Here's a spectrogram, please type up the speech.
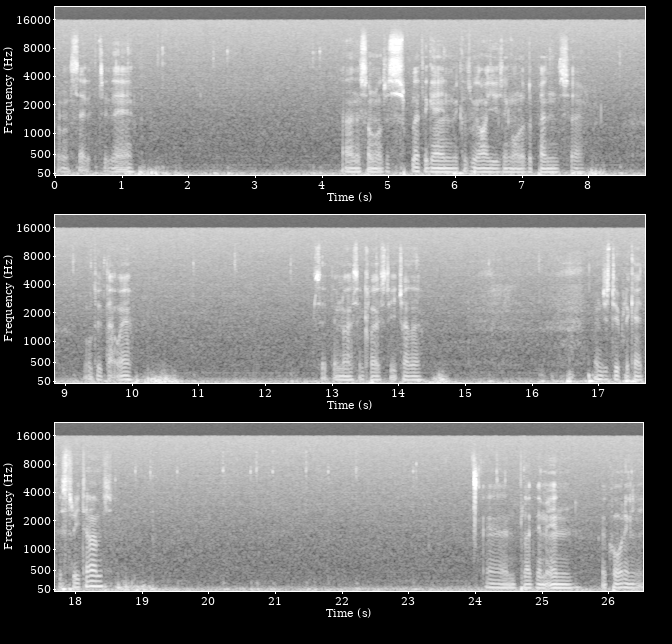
And we'll set it to there. Uh, and this one will just split again because we are using all of the pins so we'll do it that way. Set them nice and close to each other. And just duplicate this three times plug them in accordingly.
